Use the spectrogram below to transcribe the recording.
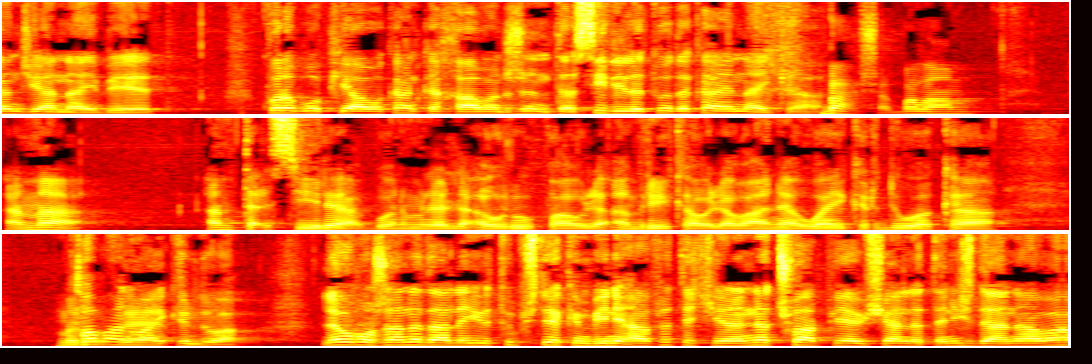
گەنجیان نایبێت کوڕە بۆ پیاوەکان کە خاوەنژن تەسیری لە تۆ دەکایە نایکە باشە بەڵام ئەمە ئەم تەسیرە بۆ نمونە لە ئەوروپا و لە ئەمریکا و لەوانە وای کردووە کە مرۆڤان وای کردووە لەو ڕۆژانەدا لە یوتوب شتێکم بینی ئافرەتێکیانە چوار پیاویشیان لە تەنیش داناوە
